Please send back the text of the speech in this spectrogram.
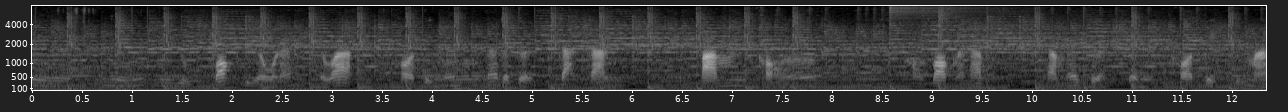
มีมีมีอยู่บล็อกเดียวนะ แต่ว่าคอติ่งนั้นน่าจะเกิดจากการปั๊มของของบล็อกนะครับทำให้เกิดเป็นคอติ่งขึ้นมา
